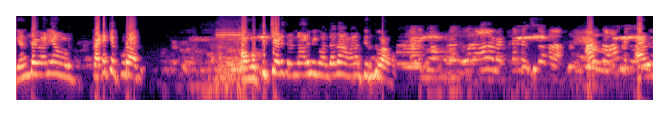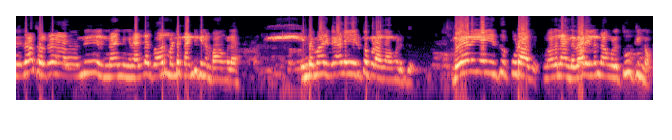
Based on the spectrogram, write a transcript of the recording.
எந்த வேலையும் அவங்களுக்கு கிடைக்க கூடாது அவங்க பிச்சை எடுக்கிற நிலைமைக்கு வந்தாதான் அவங்க எல்லாம் திருந்துவாங்க. அதுதான் சொல்றேன். அதை வந்து நான் நீங்க நல்ல கவர்மெண்ட் கண்டிக்கணும்பா அவங்கள. இந்த மாதிரி வேலையே இருக்கக்கூடாது அவங்களுக்கு. வேலையே இருக்கக்கூடாது. முதல்ல அந்த வேலையில இருந்து அவங்கள தூக்கிடணும்.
